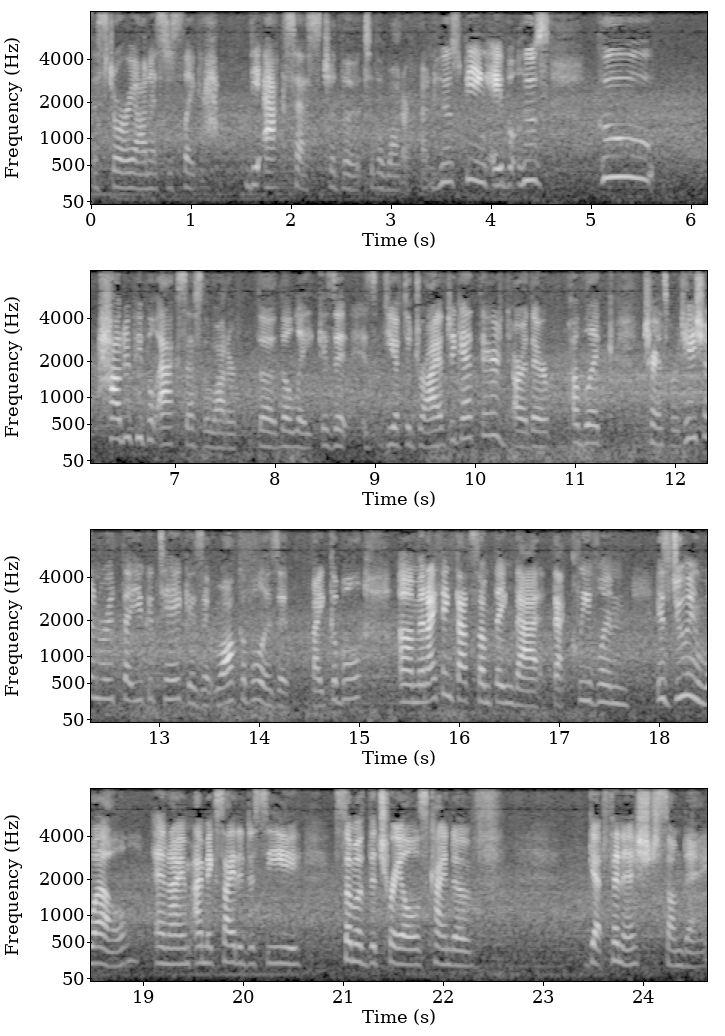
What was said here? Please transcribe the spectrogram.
a story on. It's just like the access to the to the waterfront. Who's being able? Who's who? How do people access the water, the the lake? Is it is do you have to drive to get there? Are there public transportation routes that you could take? Is it walkable? Is it bikeable? Um, and I think that's something that that Cleveland is doing well, and I'm I'm excited to see some of the trails kind of get finished someday.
